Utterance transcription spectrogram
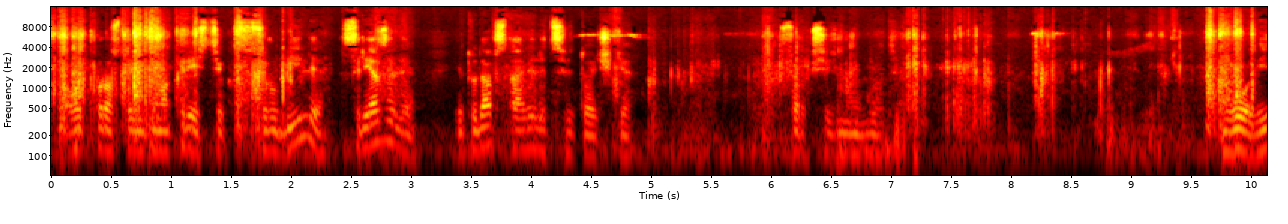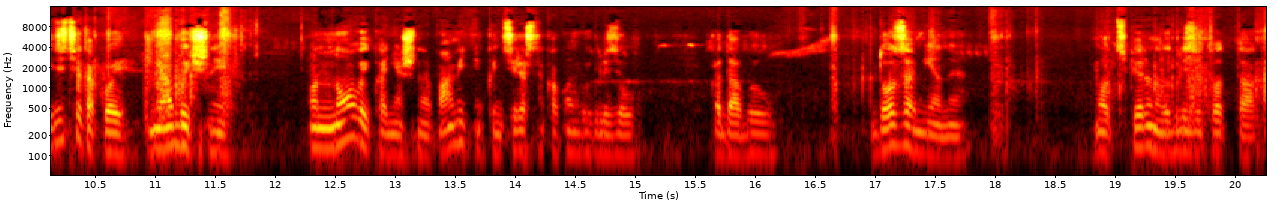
А вот просто, видимо, крестик срубили, срезали и туда вставили цветочки. 47 год. Во, видите, такой необычный. Он новый, конечно, памятник. Интересно, как он выглядел, когда был до замены. Вот теперь он выглядит вот так.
